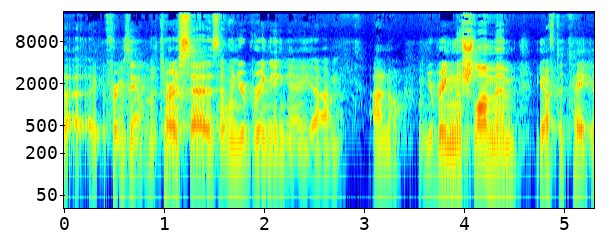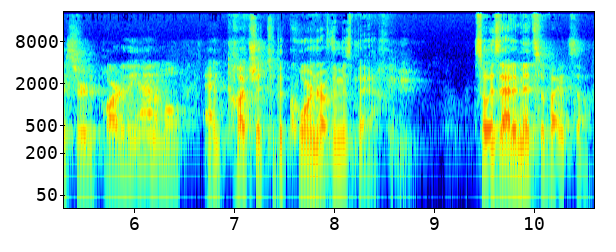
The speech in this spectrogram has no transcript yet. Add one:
uh, for example, the Torah says that when you're bringing a um, I don't know, when you're bringing a shlamim, you have to take a certain part of the animal and touch it to the corner of the mizbeach. So is that a mitzvah by itself?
